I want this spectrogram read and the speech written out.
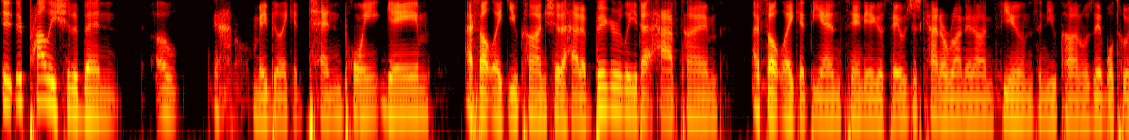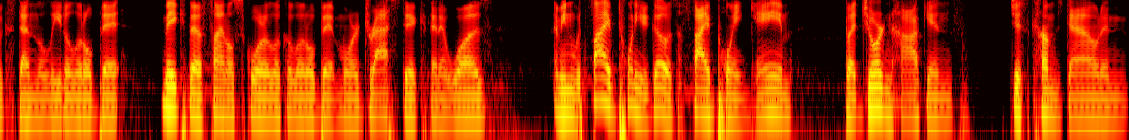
it, it probably should have been a I don't know, maybe like a 10 point game. I felt like UConn should have had a bigger lead at halftime. I felt like at the end, San Diego State was just kind of running on fumes, and UConn was able to extend the lead a little bit, make the final score look a little bit more drastic than it was. I mean, with 5.20 to go, it's a five point game, but Jordan Hawkins just comes down and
